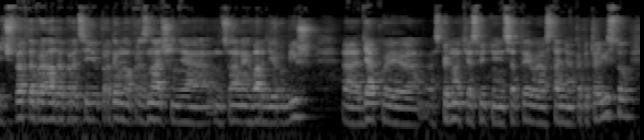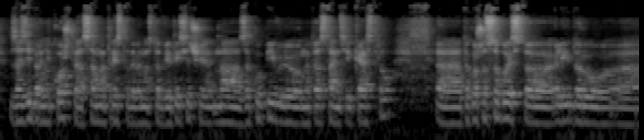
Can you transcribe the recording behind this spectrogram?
І 4-та бригада оперативного призначення Національної гвардії Рубіж е, дякує спільноті освітньої ініціативи останнього капіталісту за зібрані кошти, а саме 392 тисячі на закупівлю метеостанції Кестрел. Е, Також особисто лідеру е,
